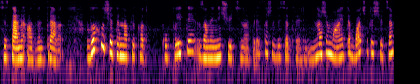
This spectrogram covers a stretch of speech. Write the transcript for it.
системи Advent Travel. Ви хочете, наприклад, купити за найнижчою ціною 363 гривні. Нажимаєте, бачите, що це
